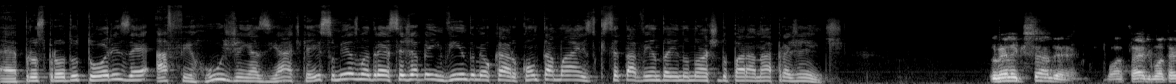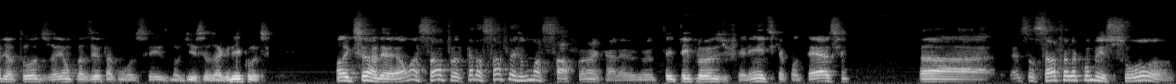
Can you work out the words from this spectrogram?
é, para os produtores é a ferrugem asiática. É isso mesmo, André? Seja bem-vindo, meu caro. Conta mais do que você está vendo aí no norte do Paraná para gente. Tudo bem, Alexander? Boa tarde, boa tarde a todos. É um prazer estar com vocês, Notícias Agrícolas. Alexander, é uma safra, cada safra é uma safra, né, cara? Tem, tem problemas diferentes que acontecem. Uh, essa safra ela começou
